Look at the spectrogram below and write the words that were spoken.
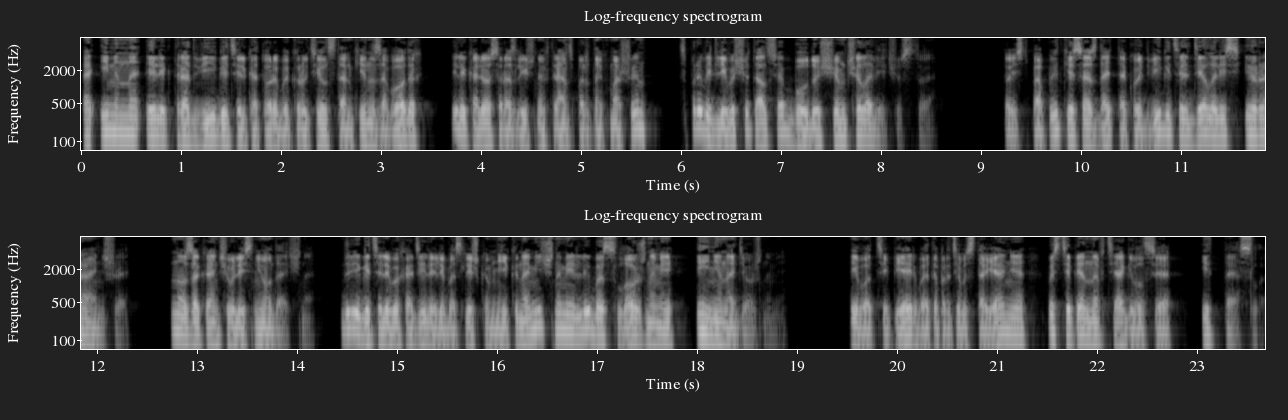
а именно электродвигатель, который бы крутил станки на заводах или колеса различных транспортных машин, справедливо считался будущим человечества. То есть попытки создать такой двигатель делались и раньше, но заканчивались неудачно двигатели выходили либо слишком неэкономичными, либо сложными и ненадежными. И вот теперь в это противостояние постепенно втягивался и Тесла.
